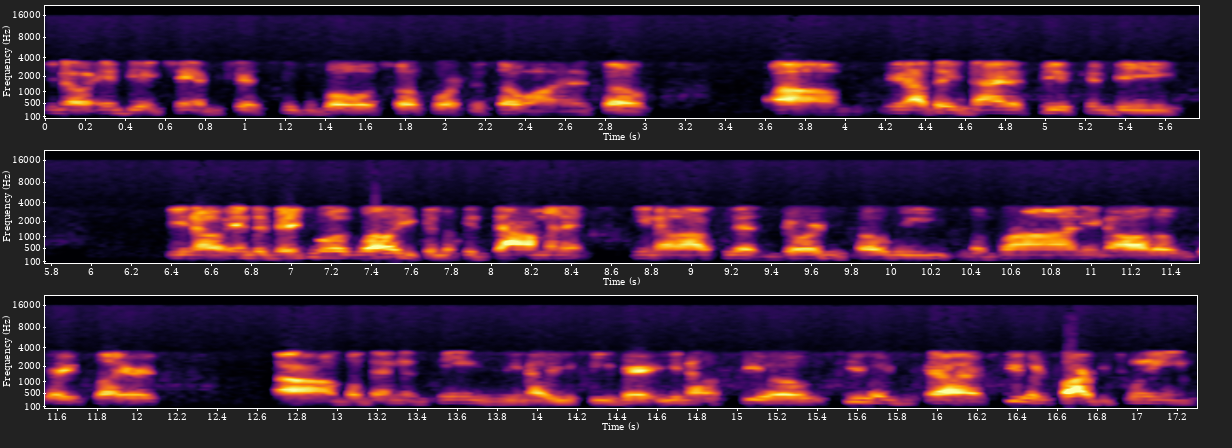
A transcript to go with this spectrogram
you know, NBA championships, Super Bowls, so forth and so on. And so, um, you know, I think dynasties can be you know, individual as well. You can look at dominance. You know, obviously that's Jordan, Kobe, LeBron. You know, all those great players. Um, but then the teams, you know, you see very, you know, few, few, and, uh, few and far between.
